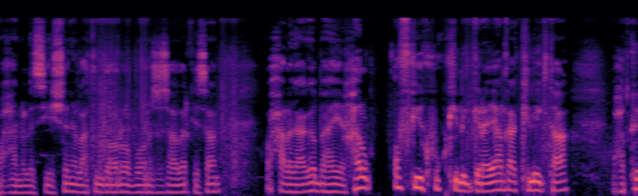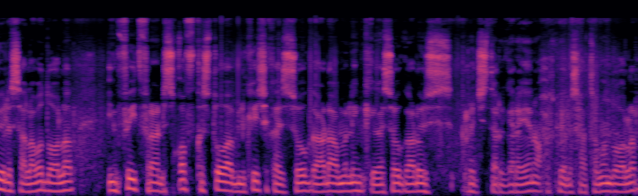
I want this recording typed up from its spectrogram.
waxaana la siiyey shan iyo labaatan doolar oo bonus aad arkaysaan waxaa lagaaga baahaya hal qofkii ku kiligaraya halkaa kiligtaa waxaad ku helaysaa laba doolar infate friends qof kasta oo applicationkaasi soo gaadho ama linkiga soo gaadho register gareeyana waxaad ku helaysaa toban doolar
